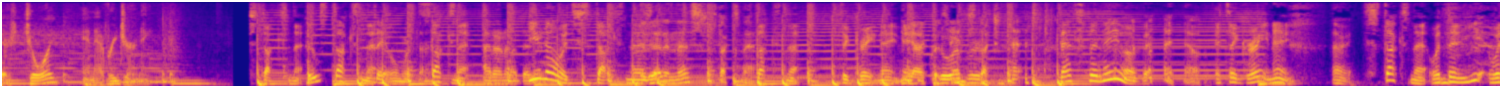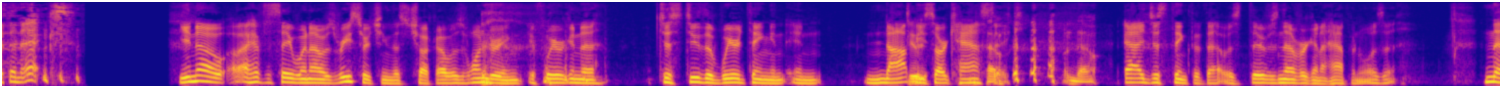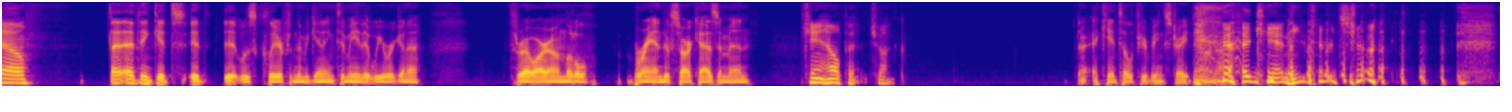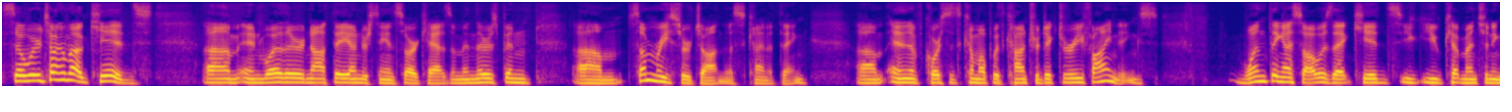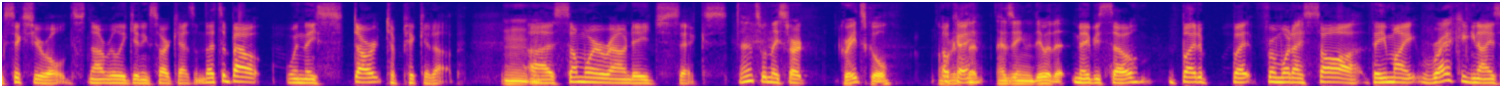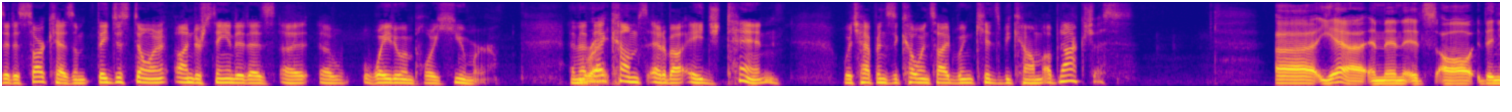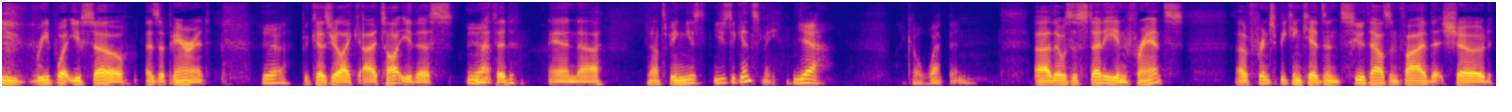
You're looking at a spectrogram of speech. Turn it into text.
There's joy in every journey. Stuxnet. Who? Stuxnet. Say it one more time. Stuxnet. I don't know what that you is. know it's Stuxnet. Is that in this? Stuxnet. Stuxnet. It's a great name. You gotta quit Whoever, saying Stuxnet. That's the name of it. I know. It's a great name. All right. Stuxnet with an with an X. You know, I have to say, when I was researching this, Chuck, I was wondering if we were gonna just do the weird thing and, and not Do be it. sarcastic. Oh, no. I just think that that was there was never going to happen, was it? No. I, I think it's it it was clear from the beginning to me that we were gonna throw our own little brand of sarcasm in. Can't help it, Chuck. I can't tell if you're being straight now or not. I can't either, Chuck. so we are talking about kids um, and whether or not they understand sarcasm, and there's been um, some research on this kind of thing, um, and of course, it's come up with contradictory findings. One thing I saw was that kids, you, you kept mentioning six year olds not really getting sarcasm. That's about when they start to pick it up, uh, somewhere around age six. That's when they start grade school. I wonder if Okay. that has anything to do with it. Maybe so, but but from what I saw, they might recognize it as sarcasm. They just don't understand it as a, a way to employ humor, and that Right. that comes at about age ten, which happens to coincide when kids become obnoxious. Uh, yeah, and then it's all. Then you reap what you sow as a parent Yeah, because you're like, I taught you this Yeah. method, and uh, now it's being used used against me. yeah, like a weapon. Uh, there was a study in France of French speaking kids in 2005 that showed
